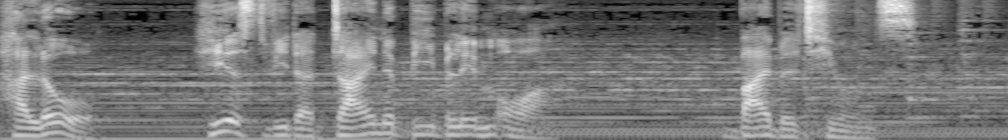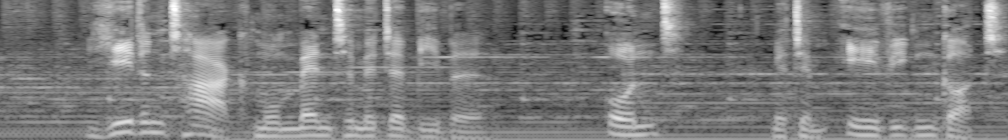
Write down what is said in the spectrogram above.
Hallo, hier ist wieder deine Bibel im Ohr. Bible Tunes. Jeden Tag Momente mit der Bibel und mit dem ewigen Gott.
